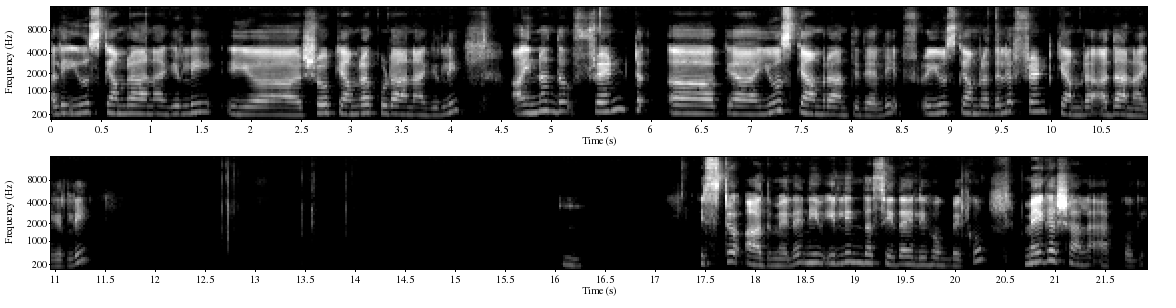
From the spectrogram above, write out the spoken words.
ಅಲ್ಲಿ ಯೂಸ್ ಕ್ಯಾಮ್ರಾ ಆನ್ ಆಗಿರಲಿ ಶೋ ಕ್ಯಾಮ್ರಾ ಕೂಡ ಆನ್ ಆಗಿರಲಿ ಇನ್ನೊಂದು ಫ್ರಂಟ್ ಯೂಸ್ ಕ್ಯಾಮ್ರಾ ಅಂತಿದೆ ಅಲ್ಲಿ. ಯೂಸ್ ಕ್ಯಾಮ್ರಾದಲ್ಲೇ ಫ್ರಂಟ್ ಕ್ಯಾಮ್ರಾ ಅದು ಆನ್ ಆಗಿರಲಿ. ಹ್ಞೂ ಇಷ್ಟು ಆದಮೇಲೆ ನೀವು ಇಲ್ಲಿಂದ ಸೀದಾ ಇಲ್ಲಿ ಹೋಗಬೇಕು. ಮೇಘಶಾಲಾ ಆ್ಯಪ್ಗೆ ಹೋಗಿ.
